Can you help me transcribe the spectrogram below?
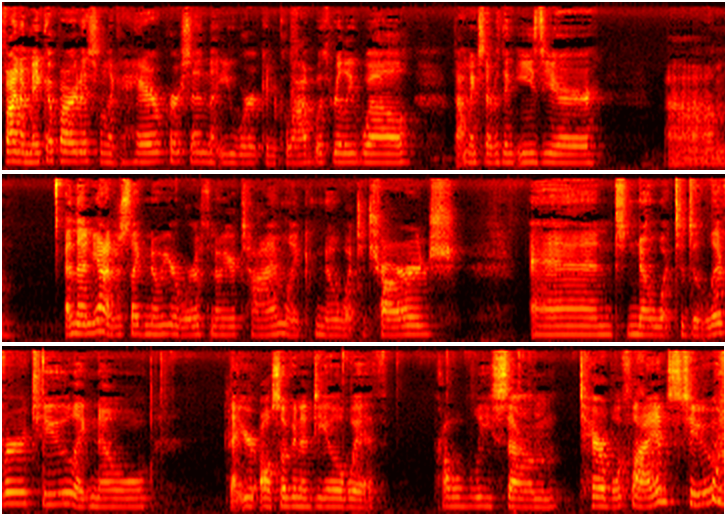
Find a makeup artist and like a hair person that you work and collab with really well. That makes everything easier. Um, and then yeah, just like know your worth, know your time, like know what to charge, and know what to deliver to. Like know that you're also gonna deal with probably some terrible clients too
